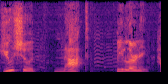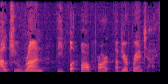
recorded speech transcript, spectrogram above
you should not be learning how to run the football part of your franchise.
